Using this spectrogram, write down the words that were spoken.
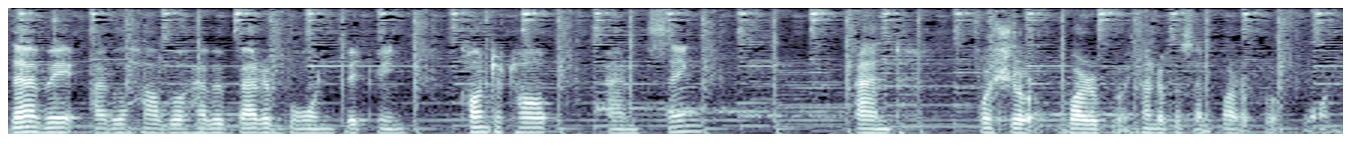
That way I will have a, have a better bond between countertop and sink and for sure waterproof 100% waterproof wand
